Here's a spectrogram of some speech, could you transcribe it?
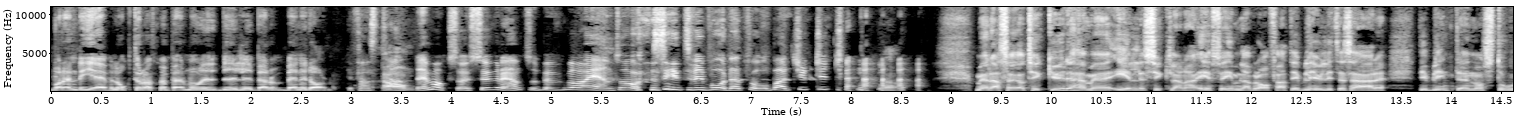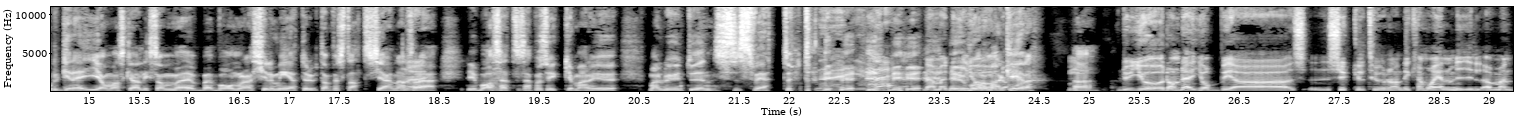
Varenda jävel åkte runt med permobil i Benidorm. Det fanns tandem också, suveränt. Så behöver bara en så sitter vi båda två och bara tjut. Men alltså jag tycker ju det här med elcyklarna är så himla bra för att det blir ju lite så här, det blir inte någon stor grej om man ska liksom eh, vara några kilometer utanför stadskärnan. Så där. Det är bara att sätta sig på cykeln, man, är ju, man blir ju inte ens svett. Utan Nej, det är det Nej, men det bara gör att markera. Ja. Du gör de där jobbiga cykelturerna, det kan vara en mil, men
